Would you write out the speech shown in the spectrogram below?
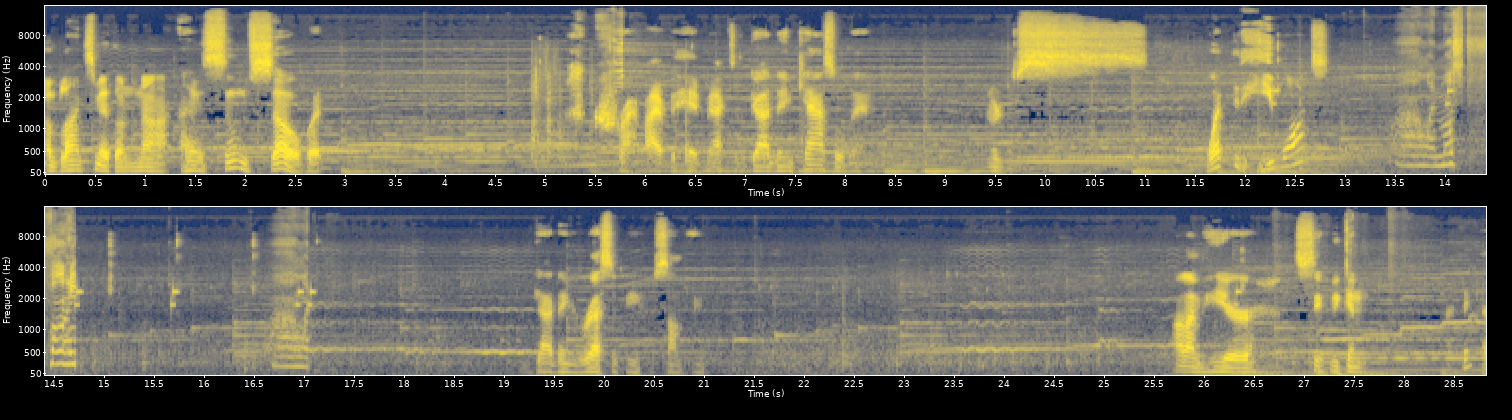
a blacksmith or not? I assume so, but. Crap, I have to head back to the goddamn castle then. Or What did he want? Oh, I must find. Oh, I- Goddamn recipe for something. While I'm here, let's see if we can. I think I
